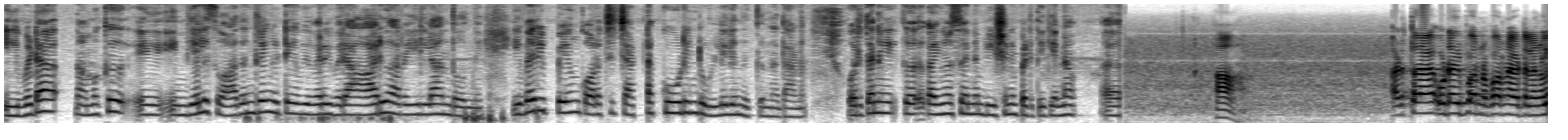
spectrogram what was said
ഇവിടെ നമുക്ക് ഇന്ത്യയിൽ സ്വാതന്ത്ര്യം കിട്ടിയ വിവരം ഇവരാരും അറിയില്ല എന്ന് തോന്നി. ഇവരിപ്പോഴും കുറച്ച് ചട്ടക്കൂടിന്റെ ഉള്ളിൽ നിൽക്കുന്നതാണ്. ഒരു തന്നെ കഴിഞ്ഞ ദിവസം തന്നെ ഭീഷണിപ്പെടുത്തിക്കുന്ന ആ, അടുത്ത ഉടയി പറഞ്ഞ പറഞ്ഞ കേട്ടോ നിങ്ങൾ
